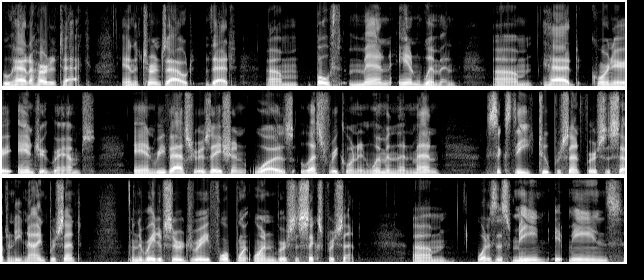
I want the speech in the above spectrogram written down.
who had a heart attack. And it turns out that um, both men and women um, had coronary angiograms, and revascularization was less frequent in women than men 62% versus 79%, and the rate of surgery 4.1 versus 6%. Um, what does this mean? It means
